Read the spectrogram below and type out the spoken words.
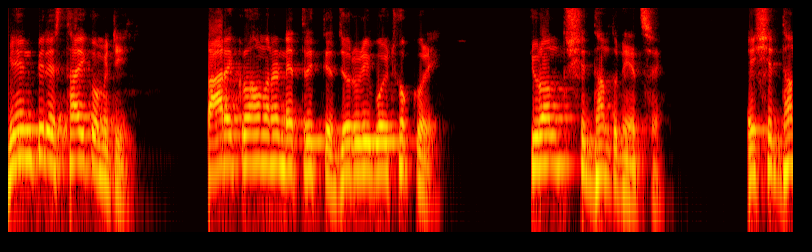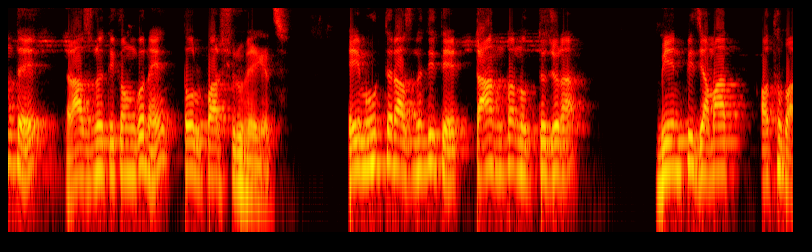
বিএনপির স্থায়ী কমিটি তারেক রহমানের নেতৃত্বে জরুরি বৈঠক করে চূড়ান্ত সিদ্ধান্ত নিয়েছে। এই সিদ্ধান্তে রাজনৈতিক অঙ্গনে তোলপাড় শুরু হয়ে গেছে। এই মুহূর্তে রাজনীতিতে টান টান উত্তেজনা, বিএনপি জামাত অথবা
